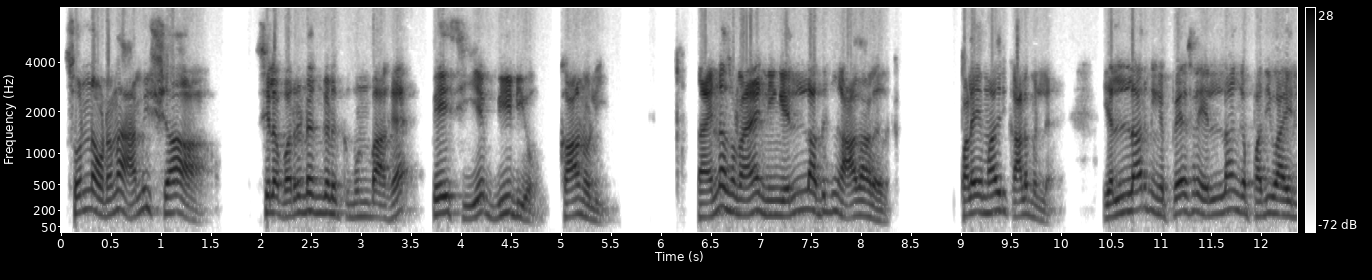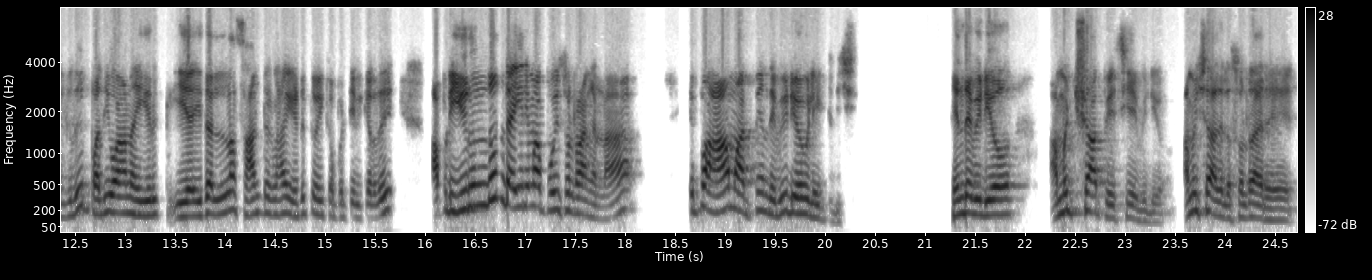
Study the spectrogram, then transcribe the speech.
சொன்ன உடனே அமித்ஷா சில வருடங்களுக்கு முன்பாக பேசிய வீடியோ காணொளி. நான் என்ன சொல்றேன்? நீங்க எல்லாத்துக்கும் ஆதாரம் இருக்கு. பழைய மாதிரி காலம் இல்லை. எல்லாரும் நீங்க பேசுற எல்லாம் இங்க பதிவாயிருக்குது. பதிவான இருக்கு இதெல்லாம் சான்றுகளாக எடுத்து வைக்கப்பட்டிருக்கிறது. அப்படி இருந்தும் தைரியமா போய் சொல்றாங்கன்னா இப்ப ஆம் ஆத்மி அந்த வீடியோ வெளியிட்டுடுச்சு. எந்த வீடியோ? அமித்ஷா பேசிய வீடியோ. அமித்ஷா அதுல சொல்றாரு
